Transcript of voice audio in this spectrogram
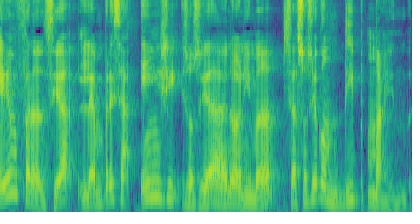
En Francia, la empresa Engie Sociedad Anónima se asoció con DeepMind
